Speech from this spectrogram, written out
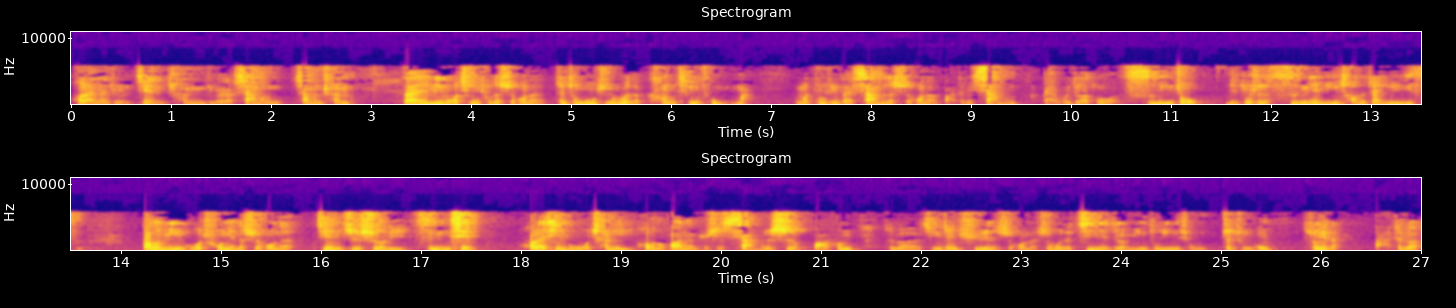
后来呢，就是建成这个厦门厦门城。在明末清初的时候呢，郑成功是为了抗清复明嘛，那么驻军在厦门的时候呢，把这个厦门改为叫做思明州，也就是思念明朝的这样一个意思。到了民国初年的时候呢，建制设立思明县。后来新中国成立以后的话呢，就是厦门市划分这个行政区域的时候呢，是为了纪念这个民族英雄郑成功，所以呢，把这个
